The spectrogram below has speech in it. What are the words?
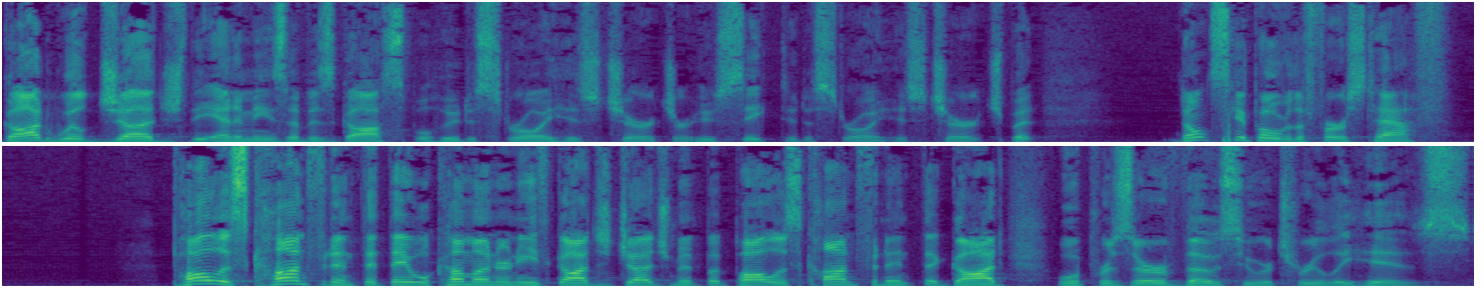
God will judge the enemies of his gospel who destroy his church or who seek to destroy his church. But don't skip over the first half. Paul is confident that they will come underneath God's judgment, but Paul is confident that God will preserve those who are truly his.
